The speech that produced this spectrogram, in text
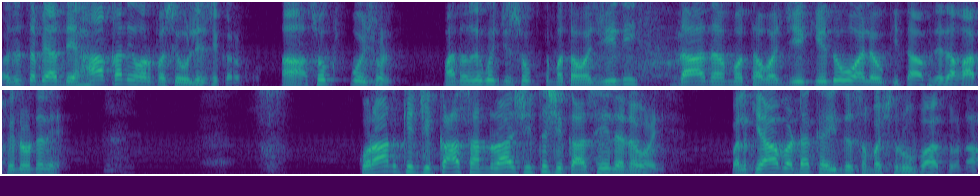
او د بیا د حقن ورپسې ولې ذکر کو ها څوک پوه شول ما ته وګورئ چې څوک متوجي دي دا د متوجي کېدو والو کتاب دی دا غافلو نه دی قران کې چې کاسن راشي ته شي کاسې لنه وای بلکې آب ډکې د سمشروباتو نه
